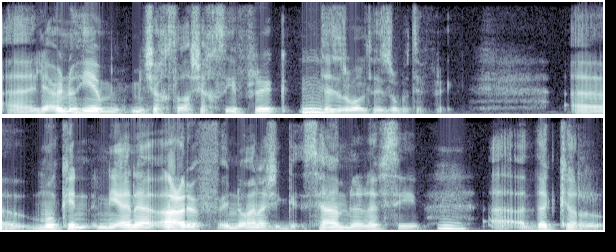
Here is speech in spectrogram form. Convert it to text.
آه، لأنه هي من شخص لشخص يفرق من. تجربة لتجربة تفرق آه، ممكن إني أنا أعرف إنه أنا سام لنفسي. آه، أتذكر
